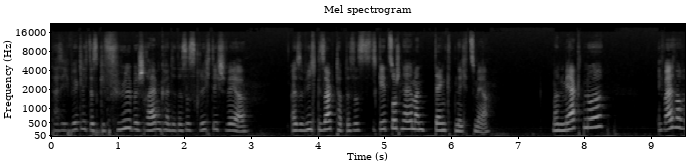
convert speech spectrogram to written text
dass ich wirklich das Gefühl beschreiben könnte, das ist richtig schwer. Also wie ich gesagt habe, das ist, es geht so schnell, man denkt nichts mehr. Man merkt nur, ich weiß noch,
